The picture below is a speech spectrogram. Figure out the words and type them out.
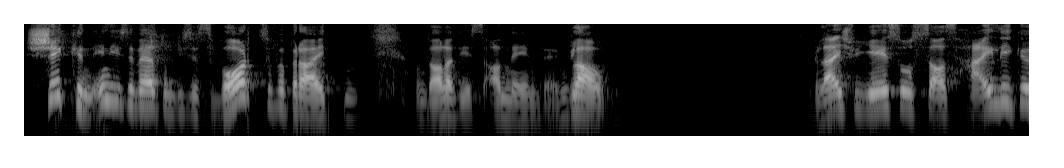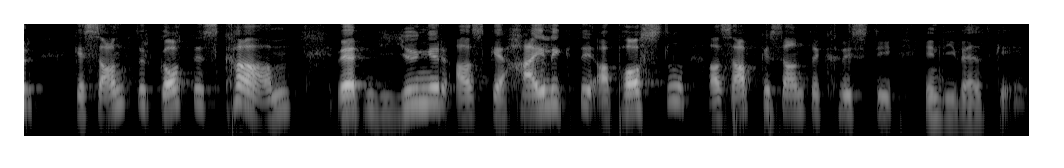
schicken in diese Welt, um dieses Wort zu verbreiten und alle, die es annehmen werden, glauben. Gleich wie Jesus als heiliger Gesandter Gottes kam, werden die Jünger als geheiligte Apostel, als Abgesandte Christi in die Welt gehen.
